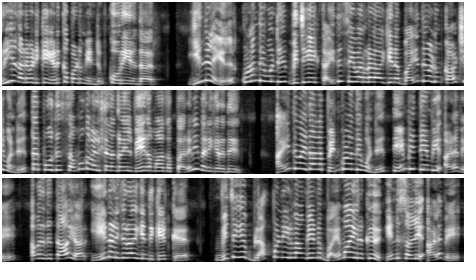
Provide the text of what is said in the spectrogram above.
உரிய நடவடிக்கை எடுக்கப்படும் என்றும் கூறியிருந்தார். இந்நிலையில் குழந்தை ஒன்று விஜயை கைது செய்வார்களா என பயந்து அழும் காட்சி ஒன்று தற்போது சமூக வலைதளங்களில் வேகமாக பரவி வருகிறது. ஐந்து வயதான பெண் குழந்தை ஒன்று தேம்பி தேம்பி அளவே அவரது தாயார் ஏன் அழுகிறாய்? என்று கேட்க விஜயை பிளாக் பண்ணிடுவாங்கன்னு பயமா இருக்கு என்று சொல்லி அளவே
